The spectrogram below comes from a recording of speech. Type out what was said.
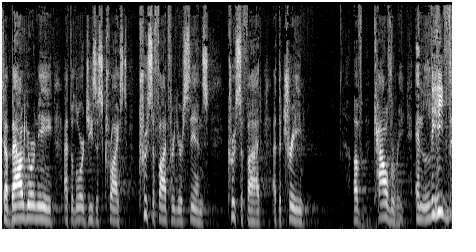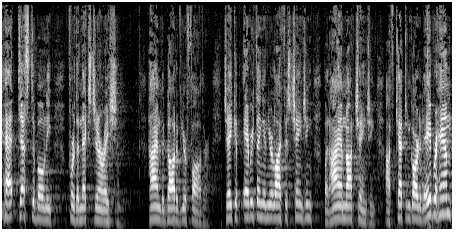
to bow your knee at the Lord Jesus Christ, crucified for your sins, crucified at the tree of Calvary, and leave that testimony for the next generation. I am the God of your father. Jacob, everything in your life is changing, but I am not changing. I've kept and guarded Abraham.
